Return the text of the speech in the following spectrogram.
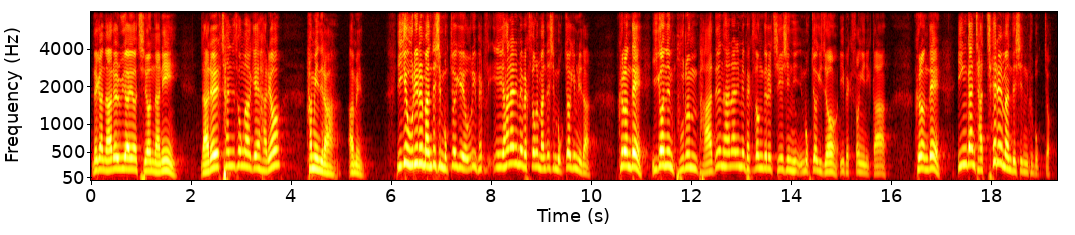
내가 나를 위하여 지었나니 나를 찬송하게 하려 함이니라. 아멘. 이게 우리를 만드신 목적이에요. 우리 백, 이 하나님의 백성을 만드신 목적입니다. 그런데 이거는 부름 받은 하나님의 백성들을 지으신 이 목적이죠. 이 백성이니까. 그런데 인간 자체를 만드신 그 목적.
